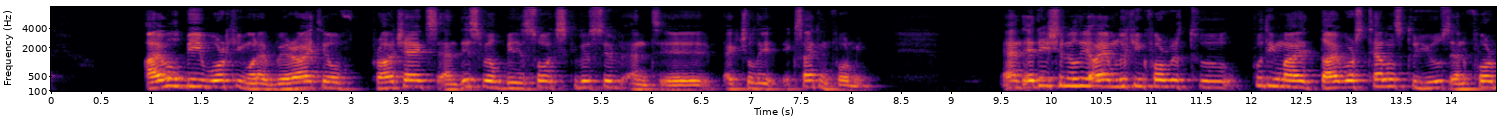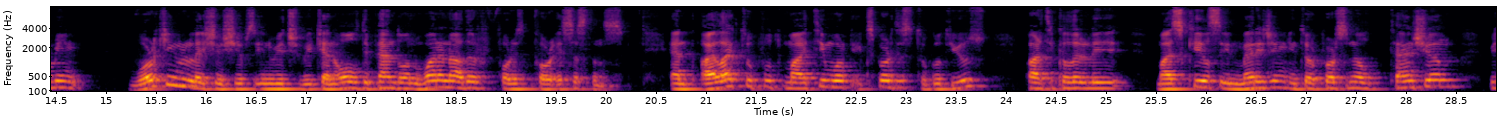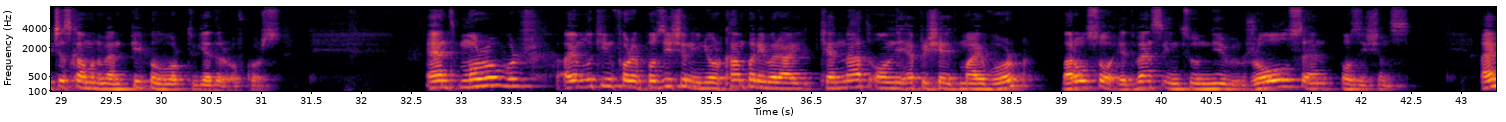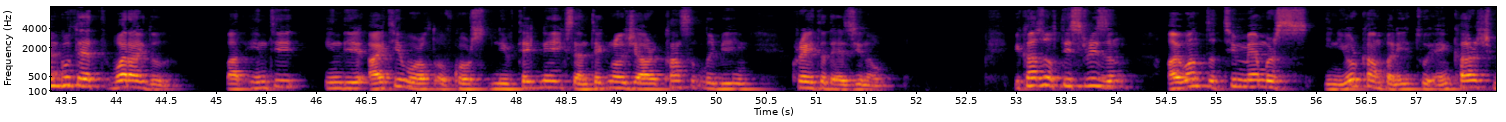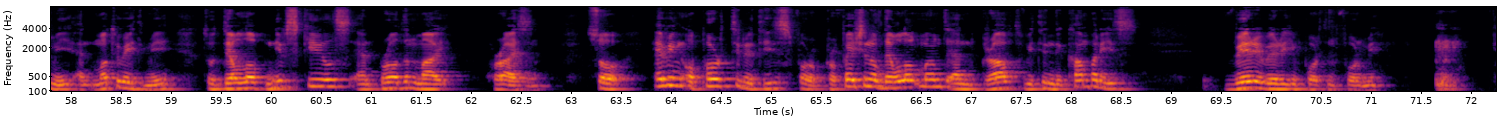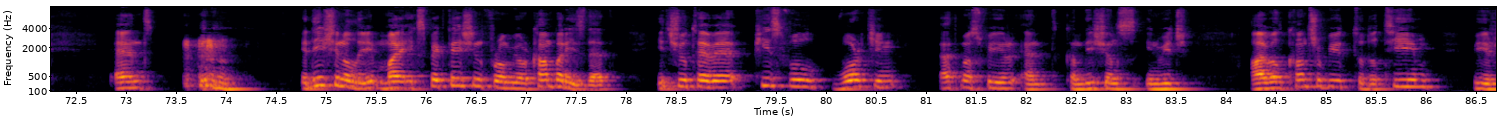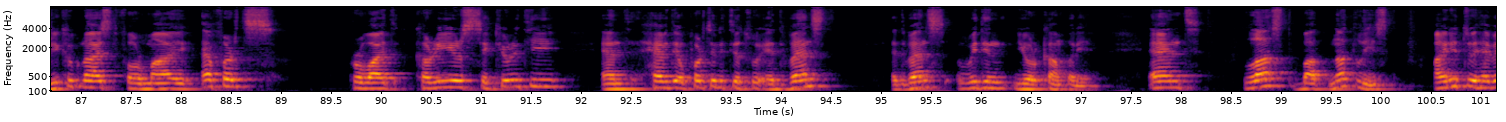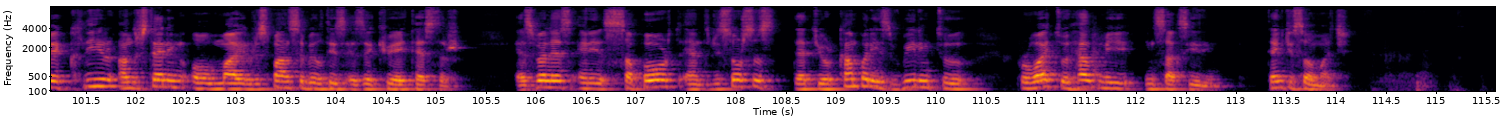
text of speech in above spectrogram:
I will be working on a variety of projects and this will be so exclusive and uh, actually exciting for me. And additionally, I am looking forward to putting my diverse talents to use and forming working relationships in which we can all depend on one another for, for assistance. And I like to put my teamwork expertise to good use, particularly my skills in managing interpersonal tension, which is common when people work together, of course. And moreover, I am looking for a position in your company where I can not only appreciate my work, but also advance into new roles and positions. I'm good at what I do, but in the, in the IT world, of course, new techniques and technology are constantly being created, as you know. Because of this reason, I want the team members in your company to encourage me and motivate me to develop new skills and broaden my horizon. So having opportunities for professional development and growth within the company is very, very important for me. and additionally, my expectation from your company is that it should have a peaceful working atmosphere and conditions in which I will contribute to the team, be recognized for my efforts, provide career security, and have the opportunity to advance advance within your company. And last but not least, I need to have a clear understanding of my responsibilities as a QA tester, as well as any support and resources that your company is willing to provide to help me in succeeding. Thank you so much.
